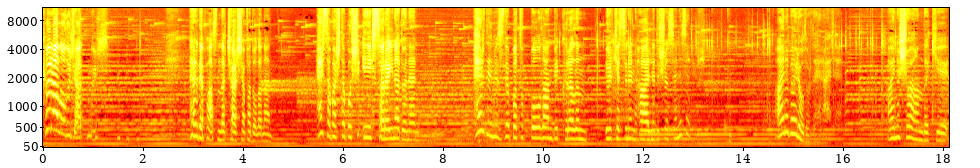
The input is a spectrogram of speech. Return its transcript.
kral olacakmış. Her defasında çarşafa dolanan, her savaşta başı eğik sarayına dönen, her denizde batıp boğulan bir kralın ülkesinin halini düşünsenize bir. Aynı böyle olurdu herhalde. Aynı şu andaki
